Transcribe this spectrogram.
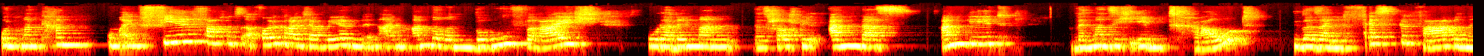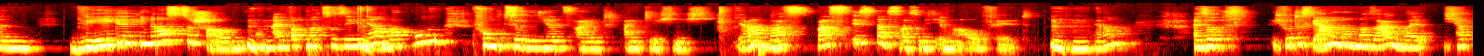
Und man kann um ein Vielfaches erfolgreicher werden in einem anderen Beruf, Bereich oder wenn man das Schauspiel anders angeht, wenn man sich eben traut, über seine festgefahrenen Wege hinauszuschauen mhm. und einfach mal zu sehen, mhm. ja, warum funktioniert es eigentlich nicht? Ja, mhm. was, was ist das, was mich immer auffällt? Mhm. Ja, also ich würde es gerne nochmal sagen, weil ich habe,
